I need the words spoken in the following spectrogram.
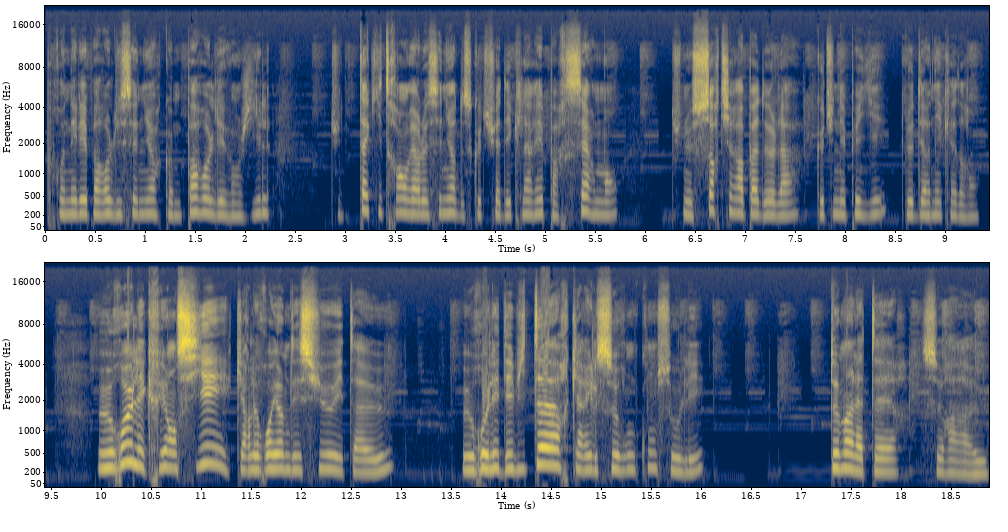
Prenez les paroles du Seigneur comme paroles d'évangile. Tu t'acquitteras envers le Seigneur de ce que tu as déclaré par serment. Tu ne sortiras pas de là que tu n'aies payé le dernier cadran. Heureux les créanciers, car le royaume des cieux est à eux. Heureux les débiteurs, car ils seront consolés. Demain la terre sera à eux.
